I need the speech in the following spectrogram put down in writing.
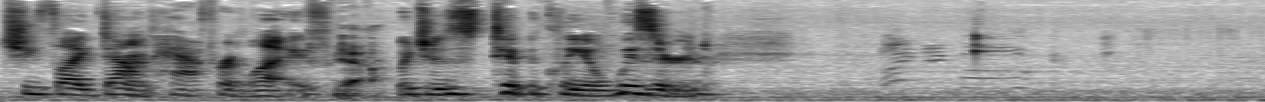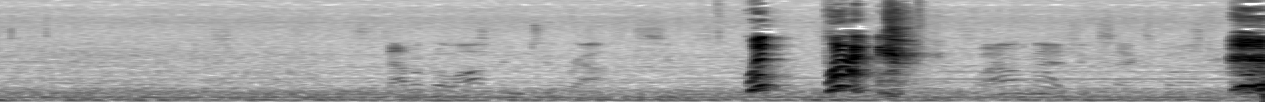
she's like down half her life. Yeah. Which is typically a wizard. Lightning bolt! That'll go off in two rounds. What? What? Wild magic, sex ball. Lightning bolts a Lazarus. And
